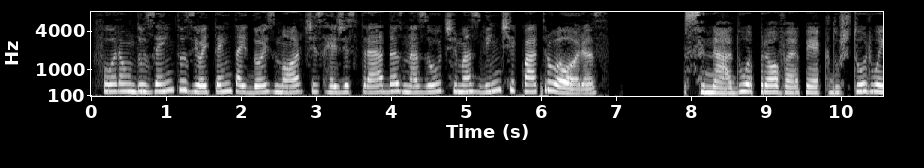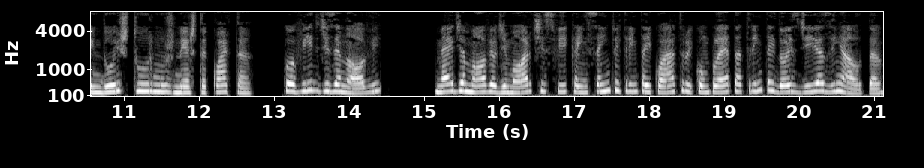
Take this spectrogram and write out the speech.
foram 282 mortes registradas nas últimas 24 horas. Senado aprova a PEC do estouro em dois turnos nesta quarta. Covid-19. Média móvel de mortes fica em 134 e completa 32 dias em alta.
